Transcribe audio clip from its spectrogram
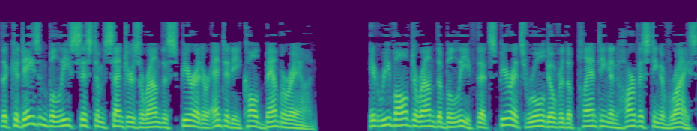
The Kadazan belief system centers around the spirit or entity called Bambarayan. It revolved around the belief that spirits ruled over the planting and harvesting of rice,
